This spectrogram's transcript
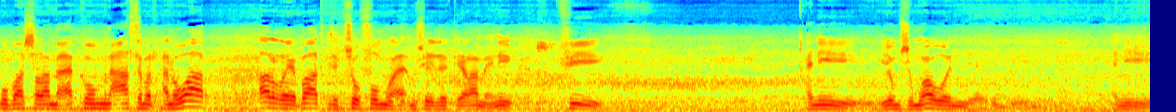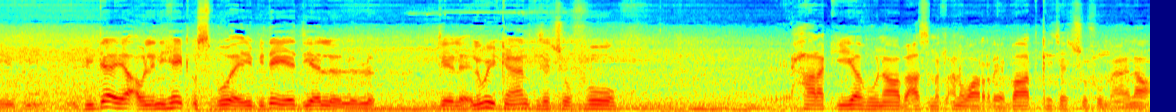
مباشرة معكم من عاصمة الانوار الرباط كي تشوفوا مشاهدينا الكرام يعني في يعني يوم الجمعه يعني بداية أو نهايه الأسبوع يعني بداية ديال ديال ال week-end. كي تشوفوا حركيه هنا بعاصمة الأنوار الرباط كي تشوفوا معنا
